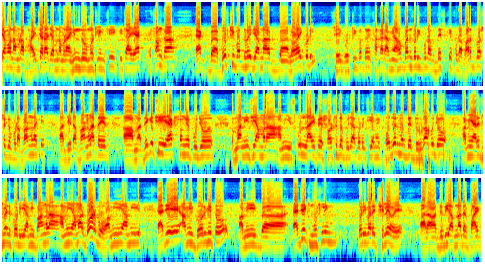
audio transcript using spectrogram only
যেমন আমরা ভাইচারা যেমন আমরা হিন্দু মুসলিম শিখ ইসাই এক সংখ্যা এক গোষ্ঠীবদ্ধ হয়ে যে আমরা লড়াই করি সেই গোষ্ঠীবদ্ধ হয়ে থাকার আমি আহ্বান করি পুরো দেশকে, পুরো ভারতবর্ষকে, পুরো বাংলাকে। আর যেটা বাংলাতে আমরা দেখেছি, একসঙ্গে পুজো মানিয়েছি আমরা। আমি স্কুল লাইফে সরস্বতী পূজা করেছি, আমি ফৌজের মধ্যে দুর্গা পুজো আমি অ্যারেঞ্জমেন্ট করি। আমি বাংলা, আমি আমার গর্ব, আমি আমি অ্যাজ এ আমি গর্বিত, আমি অ্যাজ এ মুসলিম পরিবারের ছেলে হয়ে। আর যদি আপনাদের বাইট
